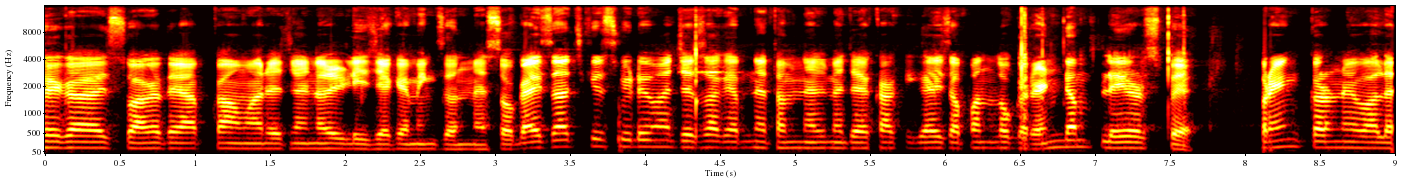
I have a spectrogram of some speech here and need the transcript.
है गाइस स्वागत है आपका हमारे चैनल डीजे गेमिंग जोन में। सो so, गाइस आज की इस वीडियो में जैसा कि आपने थंबनेल में देखा कि गाइस अपन लोग रैंडम प्लेयर्स पे प्रैंक करने वाला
